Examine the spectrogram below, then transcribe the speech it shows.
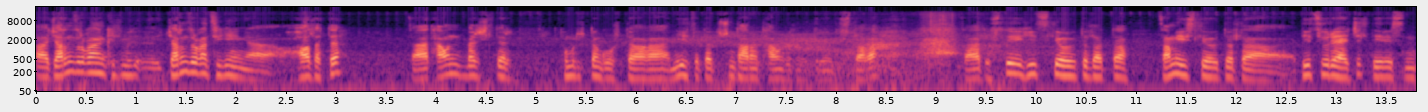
66 км 66 цэгийн хоолойтой. За 5 барилшил дээр төмөрлөлтөн гүртэй байгаа. Нийт одоо 45.5 км-ийн төсөл байгаа. За төслийн хийцлийн хувьд бол одоо замын хийцлийн хувьд бол дид сүрийн ажил, дээрээс нь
